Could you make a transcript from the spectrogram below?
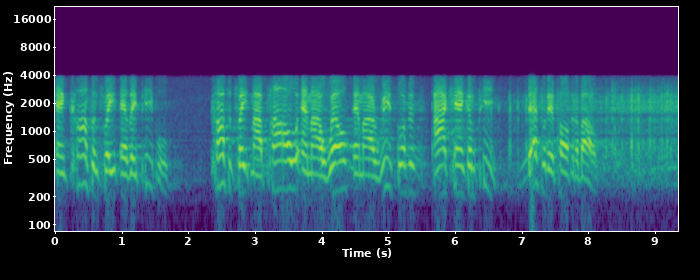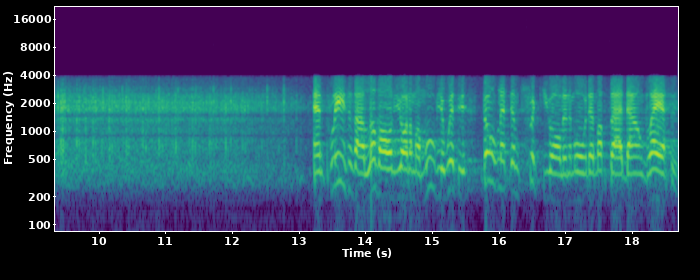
and concentrate as a people, concentrate my power and my wealth and my resources, I can compete. That's what they're talking about. And please, as I love all of you all, I'm going to move you with you, don't let them trick you all anymore with them upside down glasses.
